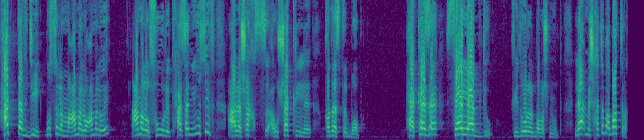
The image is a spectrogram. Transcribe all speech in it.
حتى في دي بص لما عملوا عملوا إيه؟ عملوا صورة حسن يوسف على شخص أو شكل قداسة البابا. هكذا سيبدو في دور البابا شنود. لا مش هتبقى بطرك.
